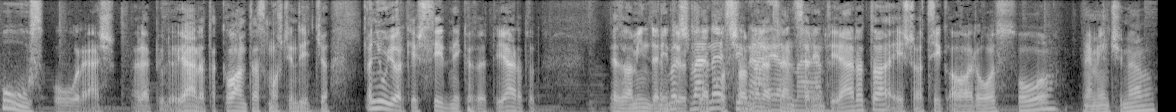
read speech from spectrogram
20 órás repülőjárat. A Qantas most indítja a New York és Sydney közötti járatot. Ez a minden idők leghosszabb menetrend szerinti járata, és a cikk arról szól, nem én csinálom,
